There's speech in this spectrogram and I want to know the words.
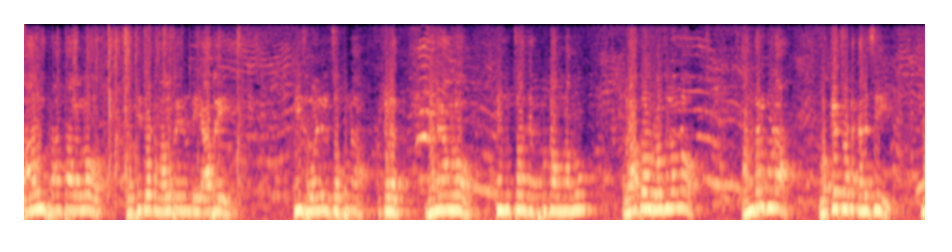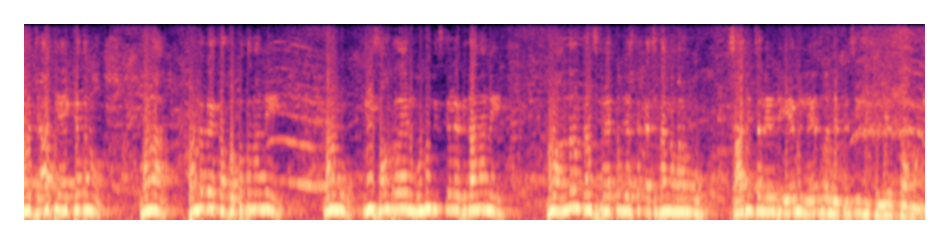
నాలుగు ప్రాంతాలలో ప్రతి చోట నలభై నుండి యాభై టీజ్ ఓల్డీలు చొప్పున ఇక్కడ జనగాంలో తీజ్ ఉత్సవాలు జరుపుకుంటా ఉన్నాము. రాబో రోజులలో అందరూ కూడా ఒకే చోట కలిసి మన జాతి ఐక్యతను మన పండుగ యొక్క గొప్పతనాన్ని మనము ఈ సాంప్రదాయాన్ని ముందుకు తీసుకెళ్ళే విధానాన్ని మనం అందరం కలిసి ప్రయత్నం చేస్తే ఖచ్చితంగా మనము సాధించలేనిది ఏమీ లేదు అని చెప్పేసి మీకు తెలియజేస్తా ఉన్నాను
